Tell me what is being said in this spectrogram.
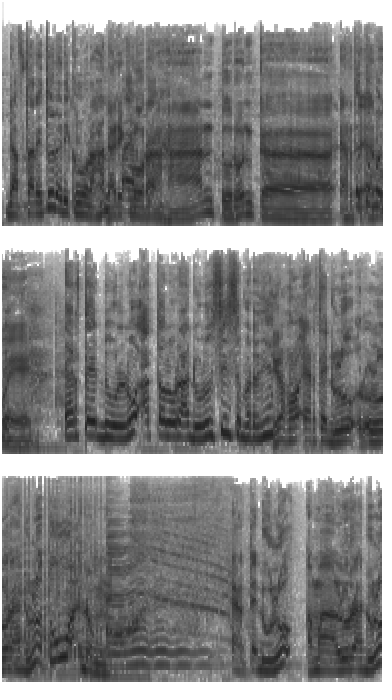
Daftar itu dari kelurahan Dari apa RT? kelurahan turun ke RT Itu RW. deh. RT dulu atau lurah dulu sih sebenarnya? Ya kalau RT dulu, lurah dulu tua dong. RT dulu sama lurah dulu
